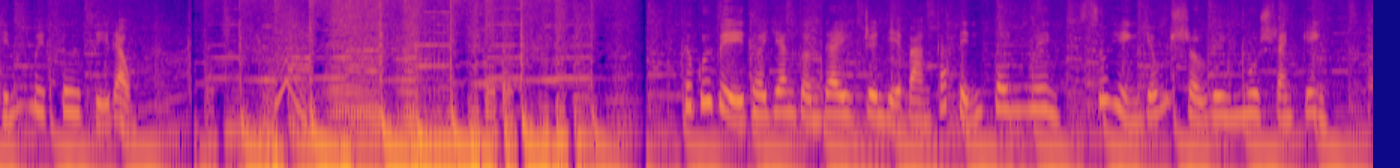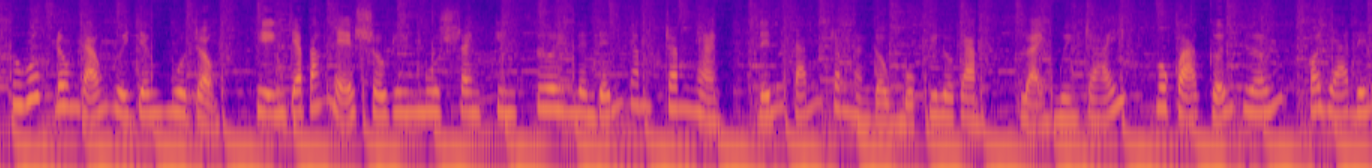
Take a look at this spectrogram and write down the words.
94 tỷ đồng. Thưa quý vị, thời gian gần đây trên địa bàn các tỉnh Tây Nguyên xuất hiện giống sầu riêng Musanking, thu hút đông đảo người dân mua trồng. Hiện giá bán lẻ sầu riêng Musanking tươi lên đến 500 ngàn đến 800 ngàn đồng một kg, loại nguyên trái, một quả cỡ lớn có giá đến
